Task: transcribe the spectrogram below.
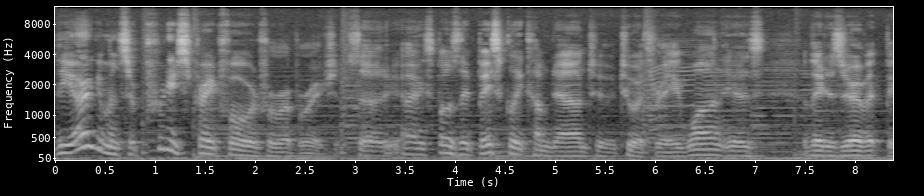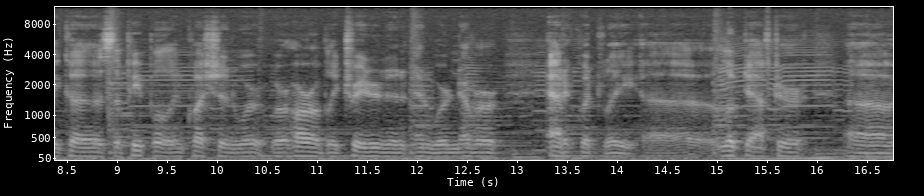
the arguments are pretty straightforward for reparations. I suppose they basically come down to two or three. One is they deserve it because the people in question were, were horribly treated and, and were never adequately uh, looked after uh,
